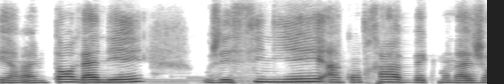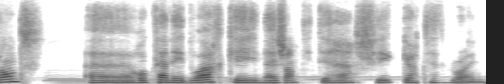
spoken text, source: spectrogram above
et en même temps l'année où j'ai signé un contrat avec mon agente euh, Roxane Edouard, qui est une agente littéraire chez Curtis Brown.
